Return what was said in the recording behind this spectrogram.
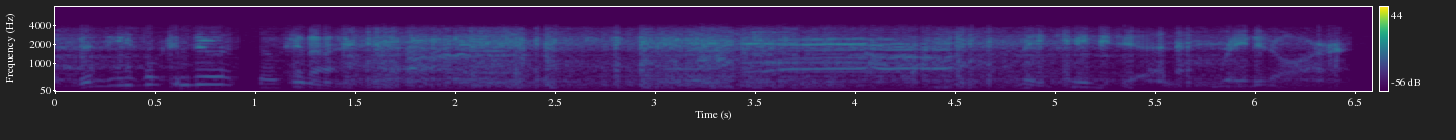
If Vin Diesel can do it, so can I. Vacation, rated R.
